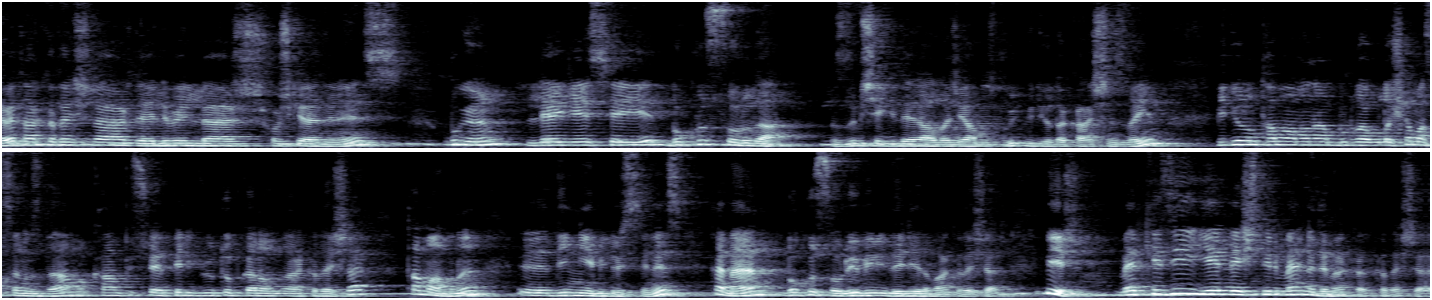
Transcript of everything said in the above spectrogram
Evet arkadaşlar, değerli veliler, hoş geldiniz. Bugün LGS'yi 9 soruda hızlı bir şekilde ele alacağımız bu videoda karşınızdayım. Videonun tamamına burada ulaşamazsanız da ama Kampüs Rehberlik YouTube kanalında arkadaşlar tamamını e, dinleyebilirsiniz. Hemen 9 soruyu bir ilerleyelim arkadaşlar. 1. Merkezi yerleştirme ne demek arkadaşlar?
